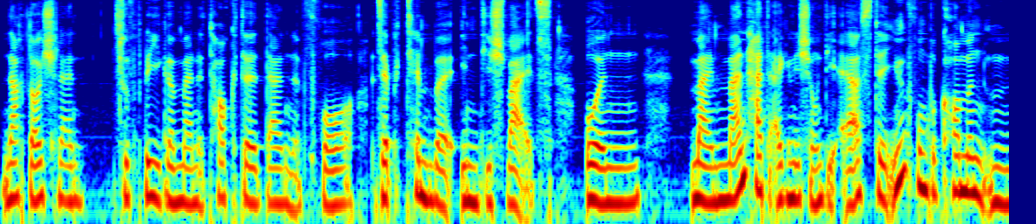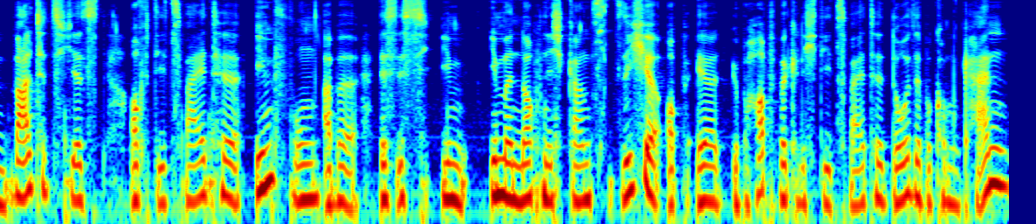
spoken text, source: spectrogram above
nach Deutschland zu fliegen, meine Tochter dann vor September in die Schweiz. Und mein Mann hat eigentlich schon die erste Impfung bekommen und wartet jetzt auf die zweite Impfung, aber es ist ihm immer noch nicht ganz sicher, ob er überhaupt wirklich die zweite Dose bekommen kann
